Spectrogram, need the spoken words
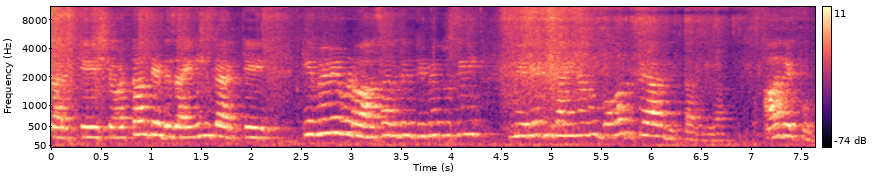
ਕਰਕੇ ਸ਼ਰਟਾਂ ਤੇ ਡਿਜ਼ਾਈਨਿੰਗ ਕਰਕੇ ਕਿਵੇਂ ਵੀ ਬਣਵਾ ਸਕਦੇ ਹੋ, ਜਿਵੇਂ ਤੁਸੀਂ ਮੇਰੇ ਡਿਜ਼ਾਈਨਾਂ ਨੂੰ ਬਹੁਤ ਪਿਆਰ ਦਿੱਤਾ ਸੀਗਾ। ਆਹ ਦੇਖੋ,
